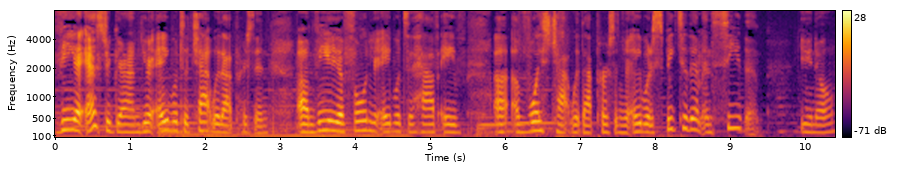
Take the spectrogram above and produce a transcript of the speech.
via Instagram, you're able to chat with that person. Um, via your phone, you're able to have a, uh, a voice chat with that person. You're able to speak to them and see them, you know.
